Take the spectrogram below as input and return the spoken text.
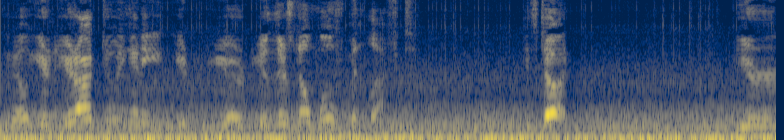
You know, you're, you're not doing any. You're, you're, you're, there's no movement left. It's done. You're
